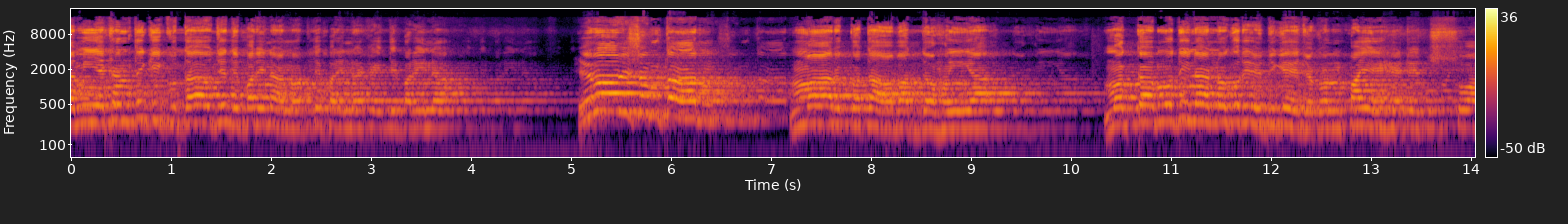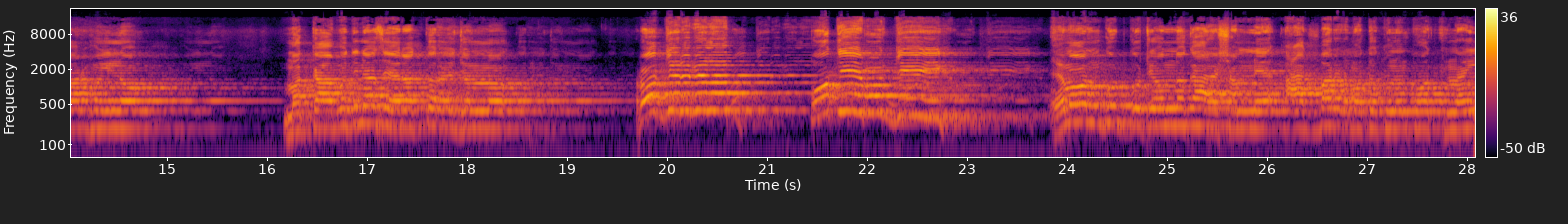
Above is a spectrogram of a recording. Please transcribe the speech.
আমি এখান থেকে কোথাও যেতে পারি না, নড়তে পারি না, খাইতে পারি না। এবার সন্তান, মার কথা অবাধ্য হইয়া মক্কা মদিনা নগরীর দিকে যখন পায়ে হেঁটে সোয়ার হইল মক্কা মদিনা জেরাত করার জন্য। রজ্জের বেলা প্রতি মসজিদ এমন গুটগুটি অন্ধকার, সামনে আকবরের মতো কোনো পথ নাই।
